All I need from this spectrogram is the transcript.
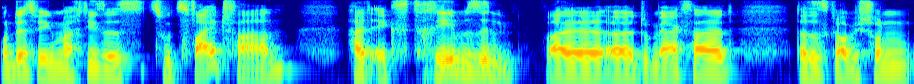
Und deswegen macht dieses zu zweit fahren halt extrem Sinn, weil äh, du merkst halt, dass es, glaube ich, schon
